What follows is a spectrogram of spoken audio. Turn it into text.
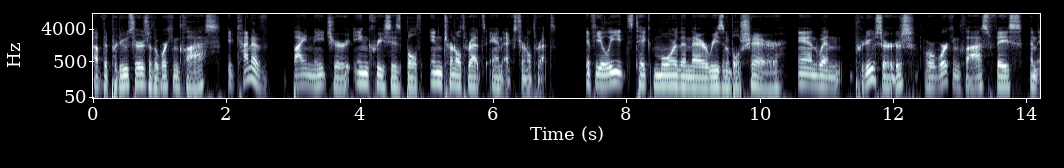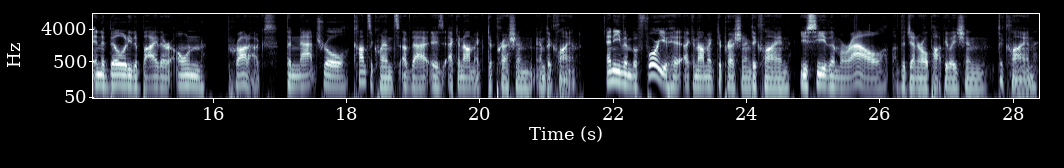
of the producers or the working class, it kind of by nature increases both internal threats and external threats. If the elites take more than their reasonable share, and when producers or working class face an inability to buy their own products, the natural consequence of that is economic depression and decline. And even before you hit economic depression and decline, you see the morale of the general population decline.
